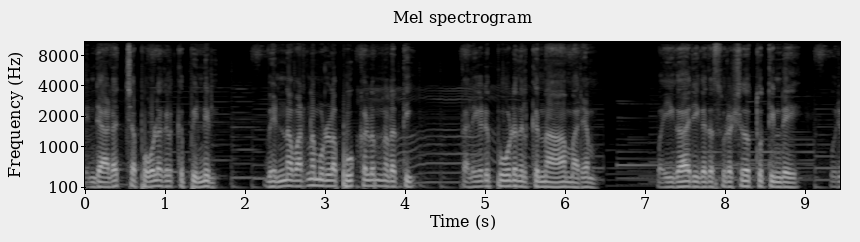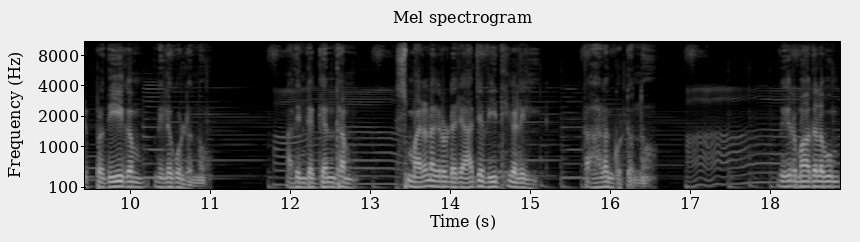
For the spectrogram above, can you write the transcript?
എന്റെ അടച്ച പോളകൾക്ക് പിന്നിൽ വെണ്ണവർണമുള്ള പൂക്കളും നടത്തി തലയെടുപ്പോടെ നിൽക്കുന്ന ആ മരം വൈകാരികത സുരക്ഷിതത്വത്തിന്റെ ഒരു പ്രതീകം നിലകൊള്ളുന്നു. അതിന്റെ ഗന്ധം സ്മരണകളുടെ രാജവീഥികളിൽ താളം കൊട്ടുന്നു. നീർമാതളവും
